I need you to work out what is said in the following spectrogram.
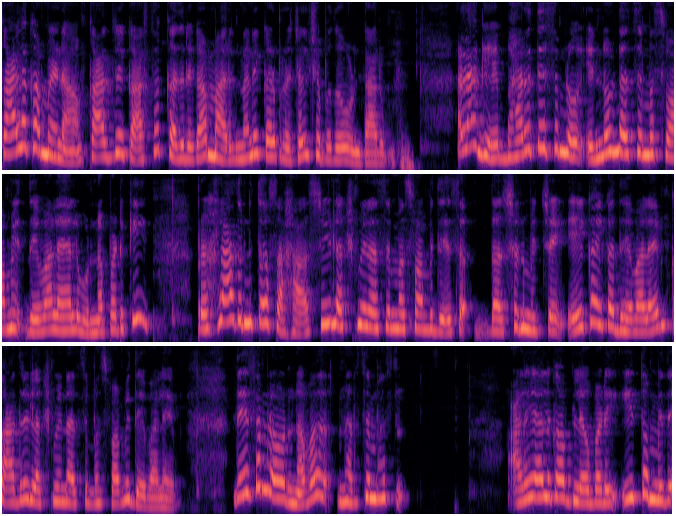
కాలక్రమేణా కాద్రి కాస్త కదిరిగా మారిందని ఇక్కడ ప్రజలు చెబుతూ ఉంటారు. అలాగే భారతదేశంలో ఎన్నో నరసింహస్వామి దేవాలయాలు ఉన్నప్పటికీ ప్రహ్లాదునితో సహా శ్రీ లక్ష్మీ నరసింహస్వామి దేశ దర్శనమిచ్చే ఏకైక దేవాలయం కాద్రి లక్ష్మీ నరసింహస్వామి దేవాలయం. దేశంలో నవ నరసింహ ఆలయాలుగా పిలువబడి ఈ తొమ్మిది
